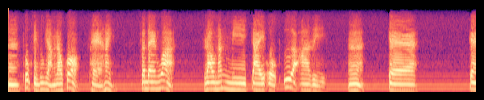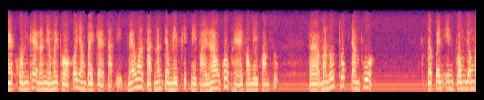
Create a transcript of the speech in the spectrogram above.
นะทุกสิ่งทุกอย่างเราก็แผ่ให้ แสดงว่าเรานั้นมีใจโอบเอื้ออารี แก่แก่คนแค่นั้นยังไม่พอก็ยังไปแก่สัตว์อีก แม้ว่าสัตว์นั้นจะมีพิษมีภัยเราก็แผ่ให้เขามีความสุขมนุษย์ทุกจำพวก จะเป็นอินทรมยม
